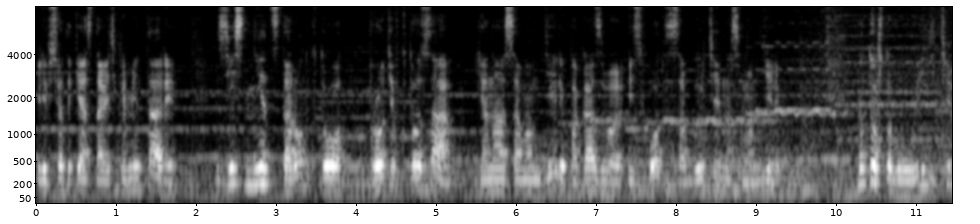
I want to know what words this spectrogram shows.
или все-таки оставить комментарий. Здесь нет сторон, кто против, кто за. Я на самом деле показываю исход событий на самом деле. Но то, что вы увидите,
